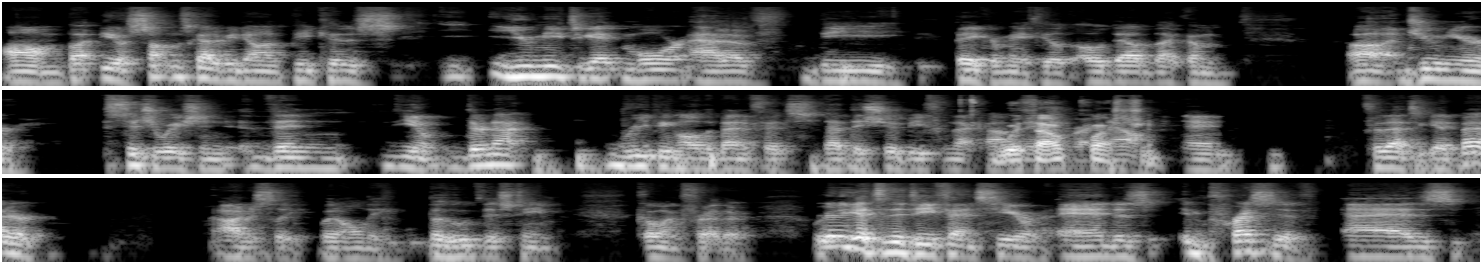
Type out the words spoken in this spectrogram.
Um, but you know, something's got to be done because you need to get more out of the Baker Mayfield, Odell Beckham uh, Jr situation, then you know they're not reaping all the benefits that they should be from that combination without right question. Now. And for that to get better, obviously, would only behoove this team going further. We're going to get to the defense here, and as impressive as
